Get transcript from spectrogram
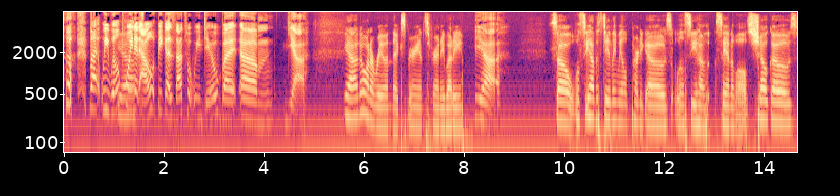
but we will Yeah. point it out because that's what we do but um yeah Yeah, I don't want to ruin the experience for anybody. yeah So we'll see how the Daily Mail Party goes. We'll see how Sandoval's show goes.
